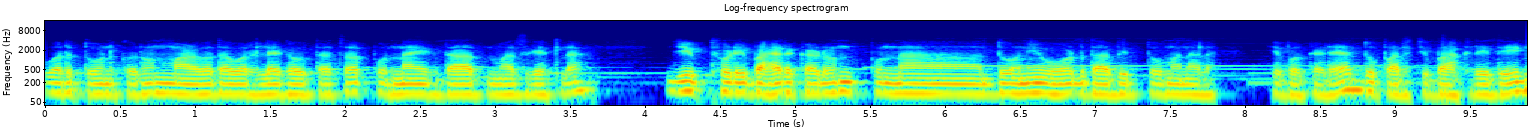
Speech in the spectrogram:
वर तोंड करून माळवदा वरल्या गवताचा पुन्हा एकदा आत्मास घेतला. जीप थोडी बाहेर काढून पुन्हा दोन्ही ओढ दाबीत तो म्हणाला हे बकड्या दुपारची भाकरी देईन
